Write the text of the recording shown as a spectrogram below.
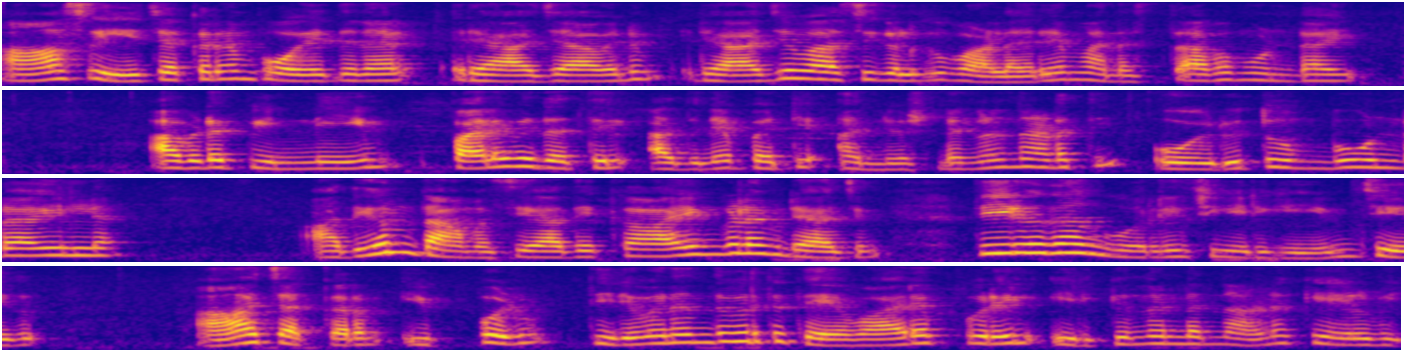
ആ ശ്രീചക്രം പോയതിനാൽ രാജാവിനും രാജ്യവാസികൾക്ക് വളരെ മനസ്താപമുണ്ടായി. അവിടെ പിന്നെയും പല വിധത്തിൽ അതിനെപ്പറ്റി അന്വേഷണങ്ങൾ നടത്തി. ഒരു തുമ്പും ഉണ്ടായില്ല. അധികം താമസിയാതെ കായംകുളം രാജ്യം തിരുവിതാംകൂറിൽ ചേരുകയും ചെയ്തു. ആ ചക്രം ഇപ്പോഴും തിരുവനന്തപുരത്ത് തേവാരപ്പുരയിൽ ഇരിക്കുന്നുണ്ടെന്നാണ് കേൾവി.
